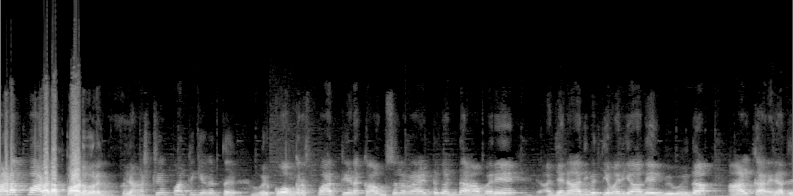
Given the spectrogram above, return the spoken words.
കടപ്പാട് കടപ്പാട് പറയുന്നു. രാഷ്ട്രീയ പാർട്ടിക്കകത്ത് ഒരു കോൺഗ്രസ് പാർട്ടിയുടെ കൗൺസിലറായിട്ട് കണ്ട് അവരെ ജനാധിപത്യ മര്യാദയിൽ വിവിധ ആൾക്കാർ അതിനകത്ത്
